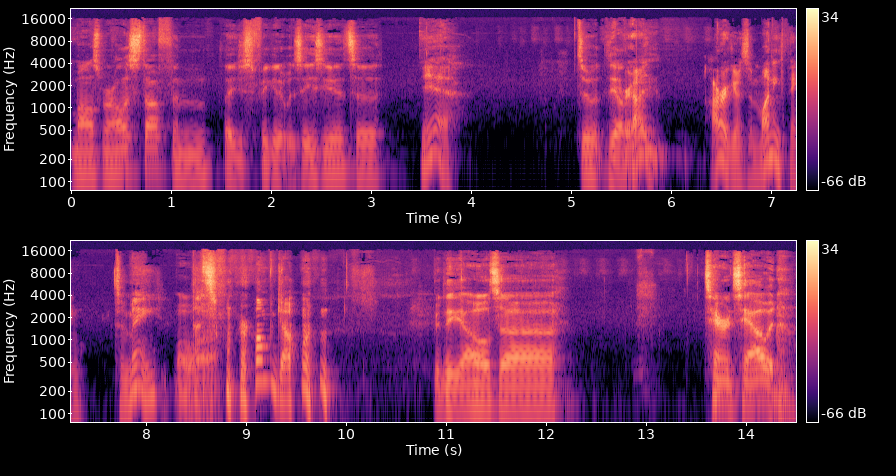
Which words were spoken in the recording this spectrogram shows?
Miles Morales stuff, and they just figured it was easier to yeah, do it the other I, way. I reckon it's a money thing. To me, Oh. that's where I'm going. With the old uh, Terrence Howard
